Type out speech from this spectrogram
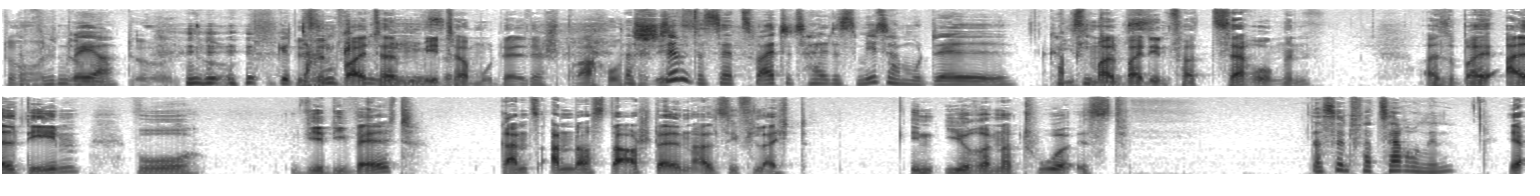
da würden wir ja. Wir sind weiter im. Metamodell der Sprache Das unterwegs. stimmt, das ist der zweite Teil des Metamodell-Kapitels. Diesmal bei den Verzerrungen. Also bei all dem, wo wir die Welt ganz anders darstellen, als sie vielleicht in ihrer Natur ist. Das sind Verzerrungen. Ja,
